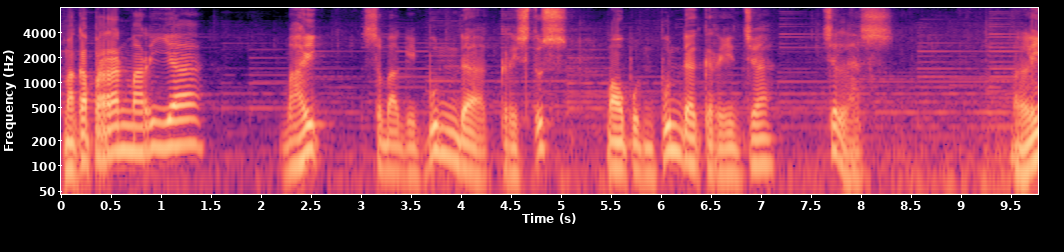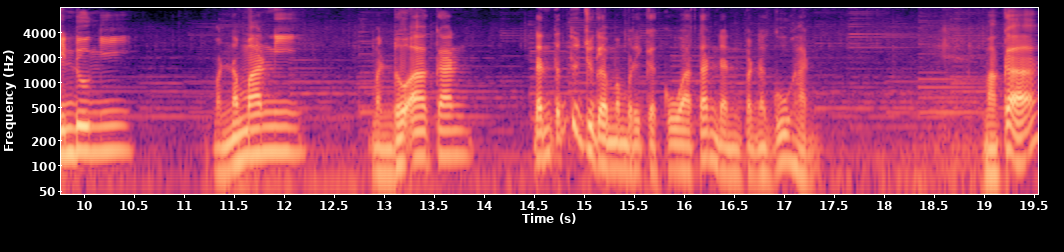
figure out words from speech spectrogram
Maka peran Maria baik sebagai bunda Kristus maupun bunda gereja jelas. Melindungi, menemani, mendoakan, dan tentu juga memberi kekuatan dan peneguhan. Maka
